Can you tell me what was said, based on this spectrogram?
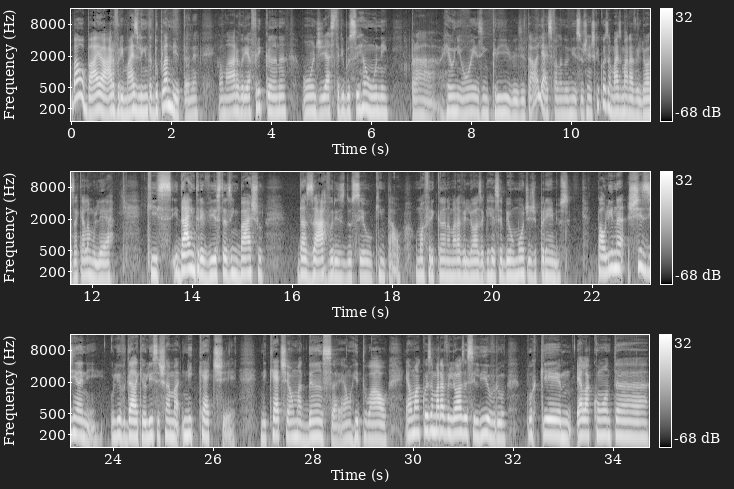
Baobá é a árvore mais linda do planeta, né? É uma árvore africana onde as tribos se reúnem para reuniões incríveis e tal. Aliás, falando nisso, gente, que coisa mais maravilhosa aquela mulher que dá entrevistas embaixo das árvores do seu quintal. Uma africana maravilhosa que recebeu um monte de prêmios. Paulina Chiziane, o livro dela que eu li se chama Nikete. Nikete é uma dança, é um ritual. É uma coisa maravilhosa esse livro, porque ela conta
